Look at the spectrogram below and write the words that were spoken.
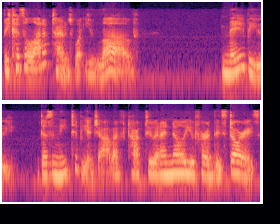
Because a lot of times what you love maybe doesn't need to be a job. I've talked to, and I know you've heard these stories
